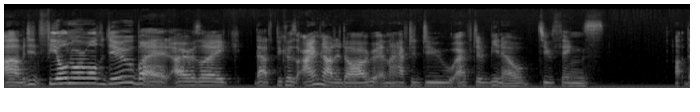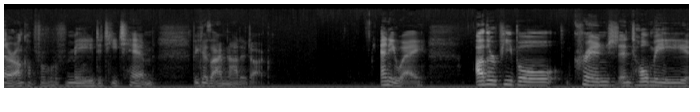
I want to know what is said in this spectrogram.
Um, it didn't feel normal to do but i was like that's because i'm not a dog and i have to do i have to you know do things uh, that are uncomfortable for me to teach him because i'm not a dog. Anyway other people cringed and told me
